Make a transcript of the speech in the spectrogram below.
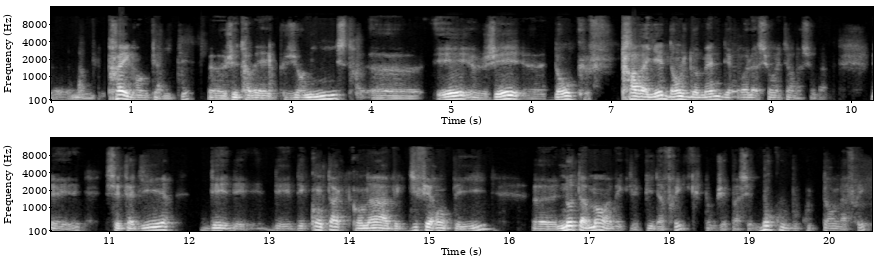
euh, de très grande qualité. Euh, j'ai travaillé avec plusieurs ministres euh, et j'ai donc travaillé dans le domaine des relations internationales, c'est-à-dire des, des, des, contacts qu'on a avec différents pays, euh, notamment avec les pays d'Afrique. Donc j'ai passé beaucoup, beaucoup de temps en Afrique,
